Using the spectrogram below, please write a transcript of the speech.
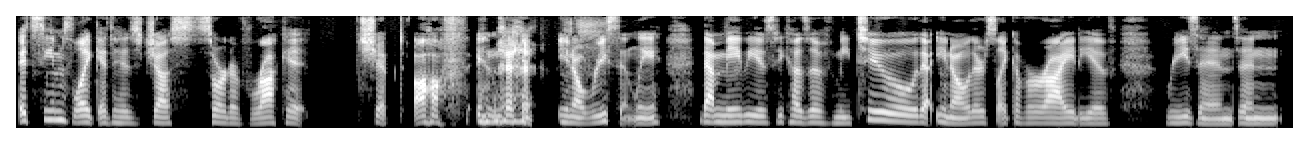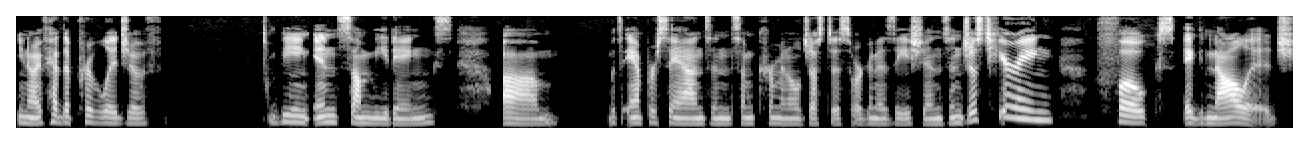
It seems like it has just sort of rocket shipped off in, in, you know recently. That maybe is because of me too that you know there's like a variety of reasons. And you know i've had the privilege of being in some meetings um, with ampersands and some criminal justice organizations and just hearing folks acknowledge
